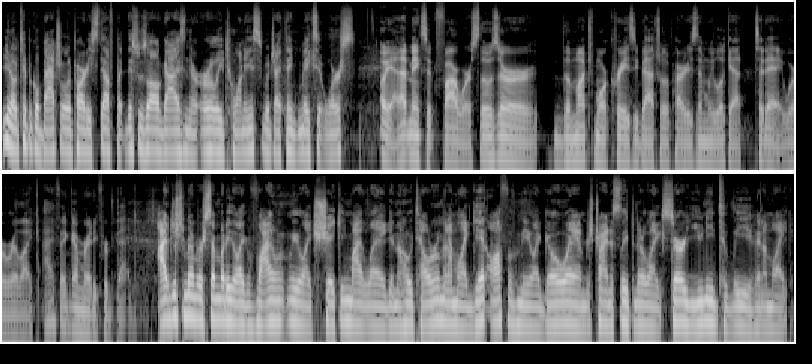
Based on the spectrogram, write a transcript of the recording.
you know typical bachelor party stuff, but this was all guys in their early 20s, which I think makes it worse. Oh yeah, that makes it far worse. Those are the much more crazy bachelor parties than we look at today, where we're like, I think I'm ready for bed. I just remember somebody like violently like shaking my leg in the hotel room and I'm like, get off of me, like go away. I'm just trying to sleep. And they're like, Sir, you need to leave. And I'm like,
